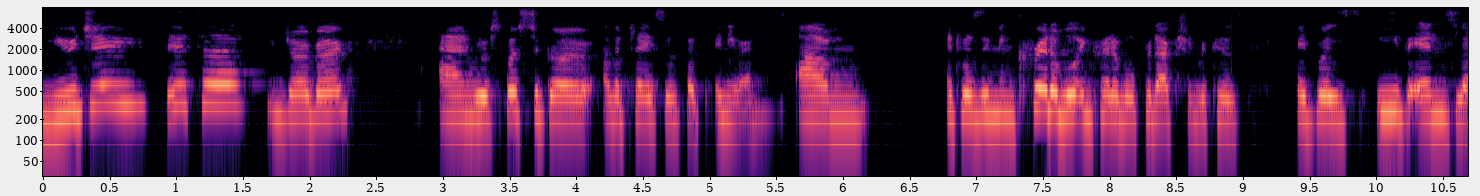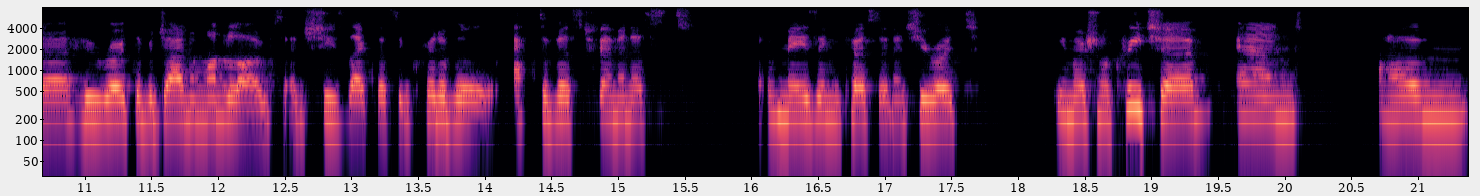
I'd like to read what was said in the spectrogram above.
UJ Theatre in Joburg. And we were supposed to go other places, but anyway, um, it was an incredible, incredible production because it was Eve Ensler who wrote the Vagina Monologues, and she's like this incredible activist, feminist, amazing person, and she wrote Emotional Creature, and um,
